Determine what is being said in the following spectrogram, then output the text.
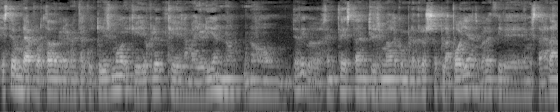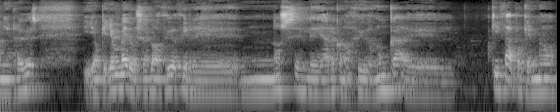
este hombre ha aportado realmente al culturismo y que yo creo que la mayoría no, no ya digo, la gente está entusiasmada con verdaderos soplapollas, ¿vale? decir, en Instagram y en redes, y aunque John Meadows se ha conocido, decir, eh, no se le ha reconocido nunca, quizá porque no,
